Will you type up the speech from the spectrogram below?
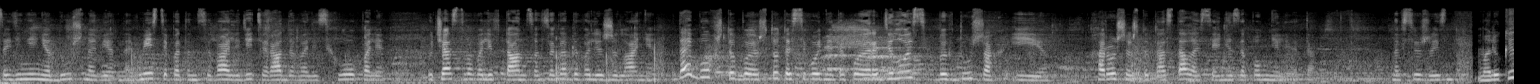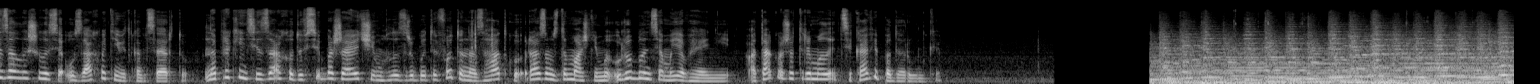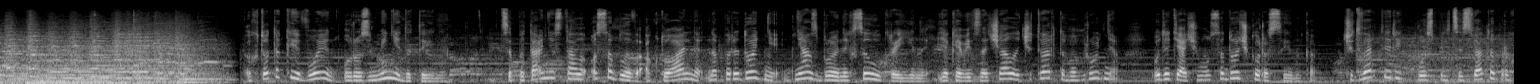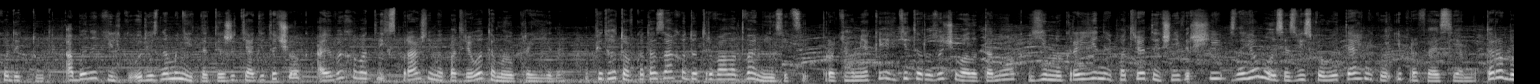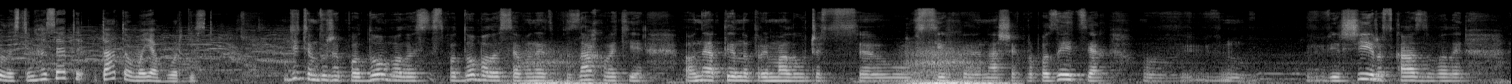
соединение душ, наверное. Вместе потанцевали, дети радовались, хлопали, участвовали в танцах, загадывали желания. Дай Бог, чтобы что-то сегодня такое родилось в их душах, и хорошее что-то осталось, и они запомнили это на всю жизнь. Малюки залишилися у захваті від концерту. Наприкінці заходу всі бажаючі могли зробити фото на згадку разом з домашніми улюбленцями Євгенії, а також отримали цікаві подарунки. Хто такий воїн у розумінні дитини? Це питання стало особливо актуальне напередодні Дня Збройних сил України, яке відзначали 4 грудня у дитячому садочку Росинка. Четвертий рік поспіль це свято проходить тут, аби не тільки урізноманітнити життя діточок, а й виховати їх справжніми патріотами України. Підготовка до заходу тривала два місяці, протягом яких діти розучували танок, гімн України, патріотичні вірші, знайомилися з військовою технікою і професіями та робили стінгазети Тато моя гордість. Дітям дуже подобалось, сподобалося, вони в захваті, вони активно приймали участь е, у всіх е, наших пропозиціях, в- вірші розказували,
